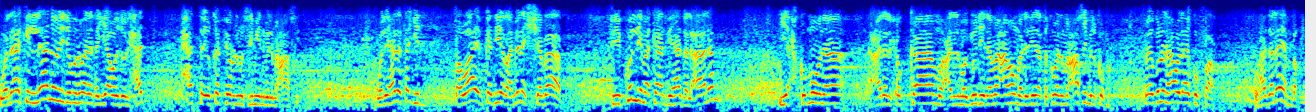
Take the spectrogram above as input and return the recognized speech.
ولكن لا نريد منهم أن يتجاوزوا الحد حتى يكفروا المسلمين بالمعاصي. ولهذا تجد طوائف كثيرة من الشباب في كل مكان في هذا العالم يحكمون على الحكام وعلى الموجودين معهم الذين يرتكبون المعاصي بالكفر. فيقولون هؤلاء كفار. وهذا لا ينبغي.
